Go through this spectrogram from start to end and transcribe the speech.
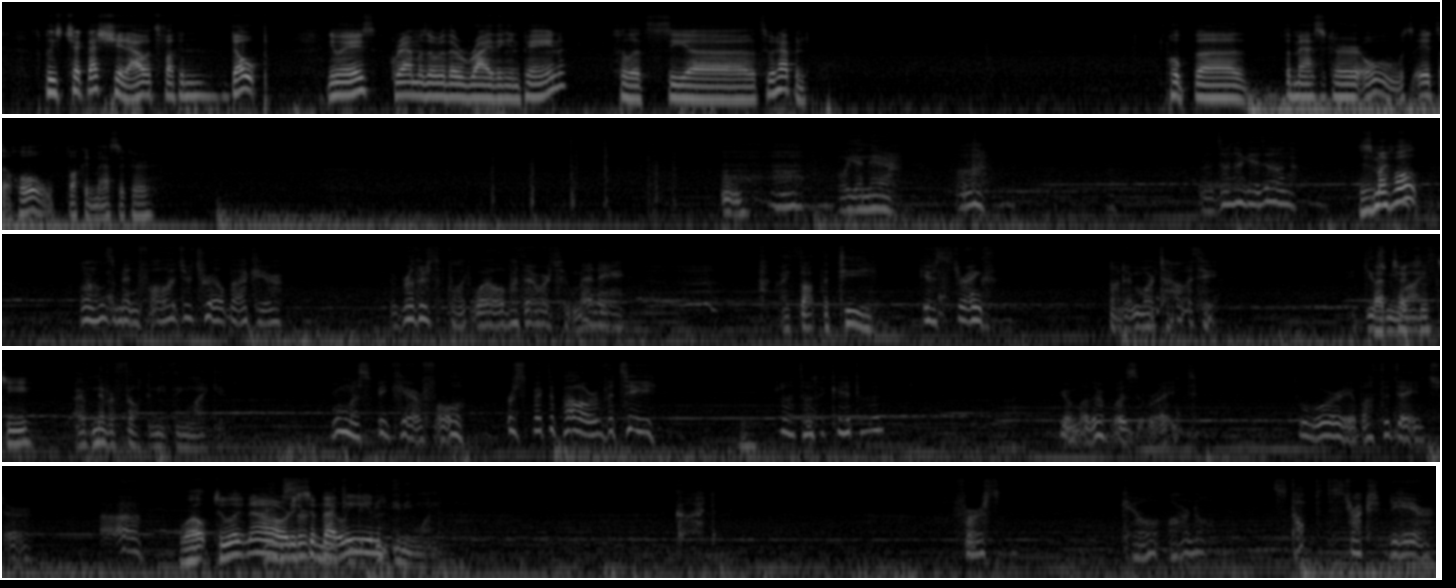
So please check that shit out. It's fucking dope. Anyways, grandma's over there writhing in pain. So let's see uh let's see what happened. Hope uh the massacre oh it's, it's a whole fucking massacre. Oh, you're near. Ratonhnhaké:ton. Is this my fault? Arnold's men followed your trail back here. Your brothers fought well, but there were too many. I thought the tea. Gives strength, not immortality. It gives that me Texas life. tea. I've never felt anything like it. You must be careful. Respect the power of the tea. Ratonhnhaké:ton. Your mother was right. To worry about the danger. Uh, Well, too late now. I'm Already certain sipped that I can lean. defeat anyone. good. First, kill Arnold. Stop the destruction here.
